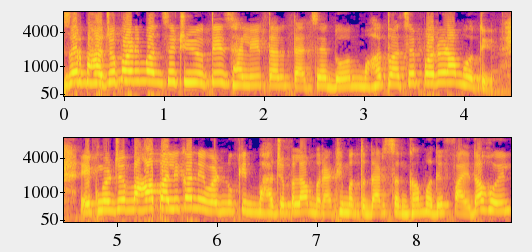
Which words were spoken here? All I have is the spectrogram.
जर भाजप आणि मनसेची युती झाली तर त्याचे दोन महत्त्वाचे परिणाम होतील. एक म्हणजे महापालिका निवडणुकीत भाजपला मराठी मतदारसंघामध्ये फायदा होईल.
